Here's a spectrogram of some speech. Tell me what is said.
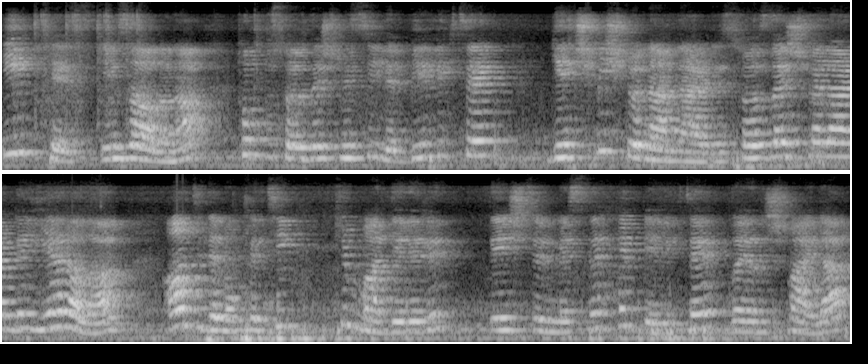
ilk kez imzalanan toplu sözleşmesiyle birlikte geçmiş dönemlerde sözleşmelerde yer alan antidemokratik tüm maddelerin değiştirilmesine hep birlikte dayanışmayla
